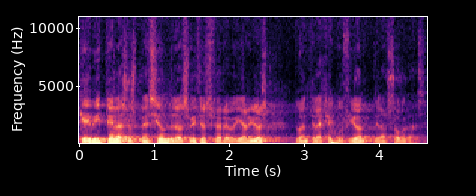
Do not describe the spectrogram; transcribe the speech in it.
que eviten la suspensión de los servicios ferroviarios durante la ejecución de las obras.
